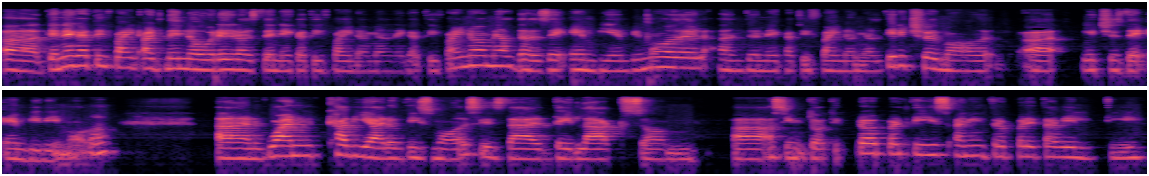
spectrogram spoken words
uh, the negative are denoted as the negative binomial negative binomial, that's the NBNB model, and the negative binomial Dirichlet model, uh, which is the NBD model. And one caveat of these models is that they lack some uh, asymptotic properties and interpretability.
